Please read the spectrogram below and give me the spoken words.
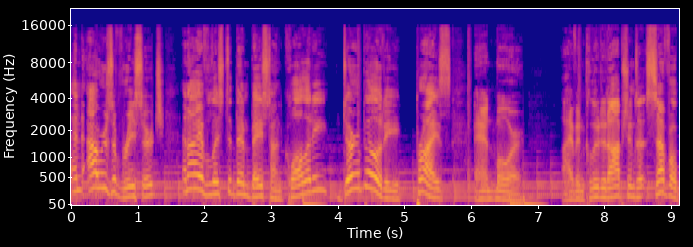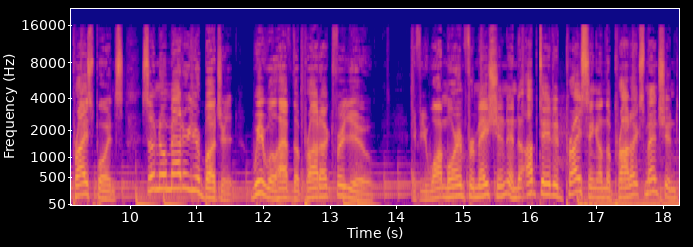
and hours of research, and I have listed them based on quality, durability, price, and more. I have included options at several price points, so no matter your budget, we will have the product for you. If you want more information and updated pricing on the products mentioned,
